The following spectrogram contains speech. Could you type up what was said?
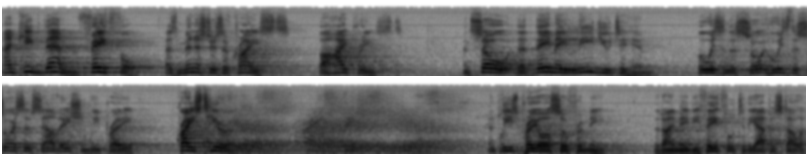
and keep them faithful as ministers of Christ, the high priest, and so that they may lead you to him who is, the, who is the source of salvation, we pray. Christ, hear us. And please pray also for me that I may be faithful to the apostolic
